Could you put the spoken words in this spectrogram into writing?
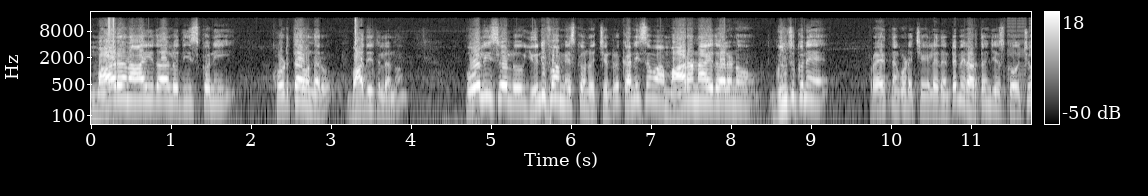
మారణాయుధాలు తీసుకొని కొడతా ఉన్నారు బాధితులను. పోలీసు వాళ్ళు యూనిఫామ్ వేసుకొని వచ్చిండ్రు. కనీసం ఆ మారణాయుధాలను గుంజుకునే ప్రయత్నం కూడా చేయలేదంటే మీరు అర్థం చేసుకోవచ్చు.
